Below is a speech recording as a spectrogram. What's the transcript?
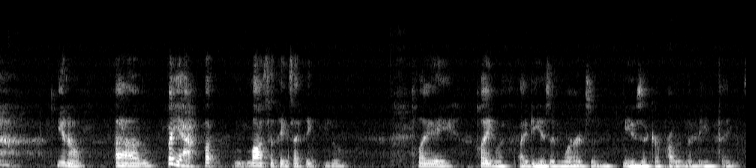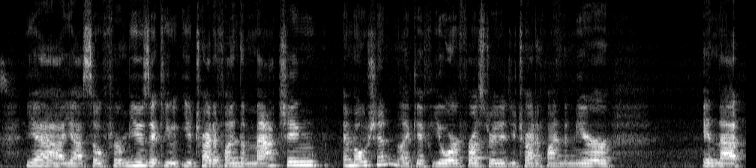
you know. Um, but yeah, but lots of things I think you know, play playing with ideas and words and music are probably my main things. Yeah, yeah. So for music, you you try to find the matching emotion. Like if you're frustrated, you try to find the mirror in that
